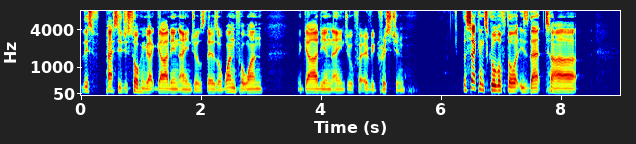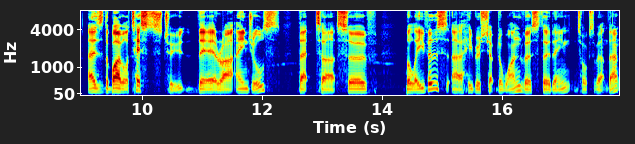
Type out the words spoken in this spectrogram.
this passage is talking about guardian angels. There's a one for one, a guardian angel for every Christian. The second school of thought is that, uh, as the Bible attests to, there are angels that uh, serve believers. Uh, Hebrews chapter 1, verse 13 talks about that.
